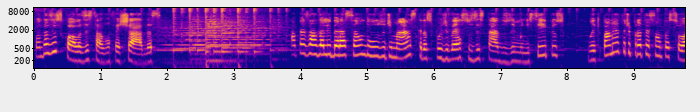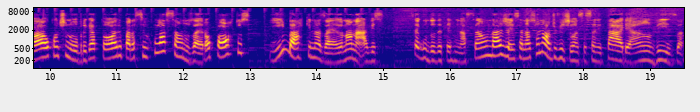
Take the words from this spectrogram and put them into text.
quando as escolas estavam fechadas. Apesar da liberação do uso de máscaras por diversos estados e municípios, o equipamento de proteção pessoal continua obrigatório para circulação nos aeroportos e embarque nas aeronaves, segundo determinação da Agência Nacional de Vigilância Sanitária, a Anvisa.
